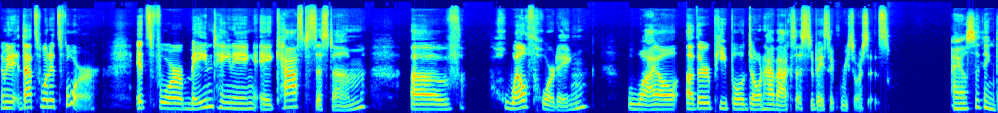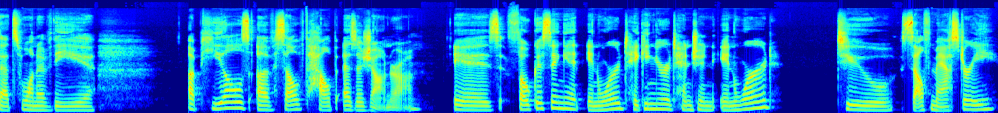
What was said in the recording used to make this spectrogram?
I mean, that's what it's for. It's for maintaining a caste system of wealth hoarding while other people don't have access to basic resources. I also think that's one of the appeals of self-help as a genre is focusing it inward, taking your attention inward to self-mastery,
